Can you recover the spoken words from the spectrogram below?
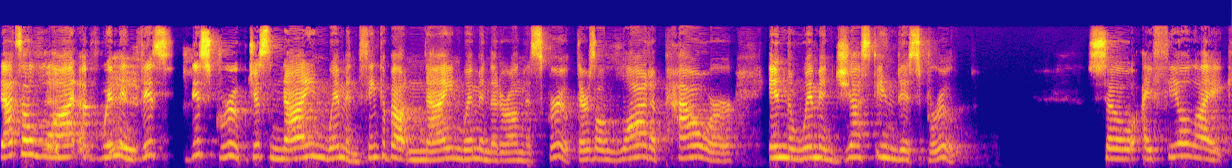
That's a lot of women. This this group, just nine women. Think about nine women that are on this group. There's a lot of power in the women just in this group. So I feel like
